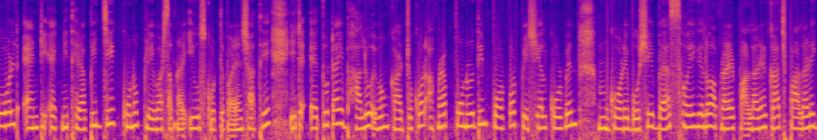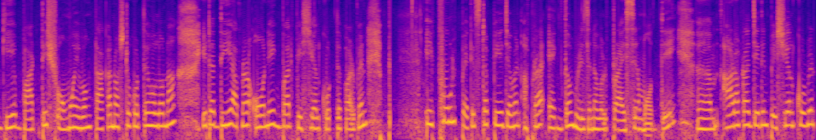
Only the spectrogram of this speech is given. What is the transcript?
gold anti acne therapy যে কোনো ফ্লেভার্স আপনারা ইউজ করতে পারেন সাথে। এটা এতটাই ভালো এবং কার্যকর। আপনারা পনেরো দিন পর পর ফেশিয়াল করবেন, ঘরে বসে ব্যাস হয়ে গেল আপনার পার্লারের কাজ। পার্লারে গিয়ে বাড়তি সময় এবং টাকা নষ্ট করতে হলো না। এটা দিয়ে আপনারা অনেকবার ফেশিয়াল করতে পারবেন। এই ফুল প্যাকেজটা পেয়ে যাবেন আপনারা একদম রিজনেবল প্রাইসের মধ্যেই। আর আপনারা যেদিন ফেশিয়াল করবেন,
